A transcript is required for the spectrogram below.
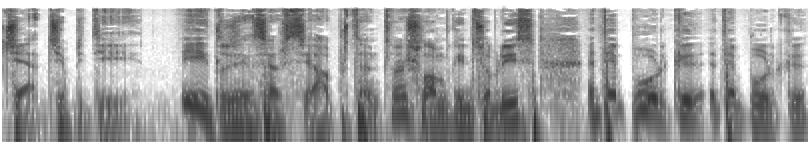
ChatGPT e inteligência artificial. Portanto, vamos falar um bocadinho sobre isso, até porque, até porque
